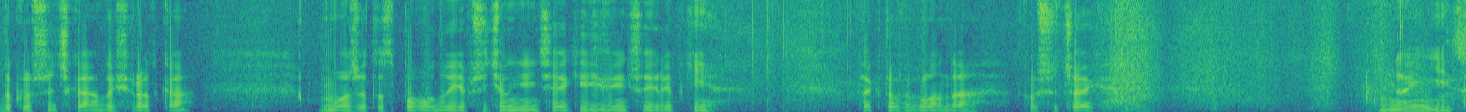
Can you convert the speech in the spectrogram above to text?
do koszyczka, do środka. Może to spowoduje przyciągnięcie jakiejś większej rybki. Tak to wygląda, koszyczek. No i nic,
